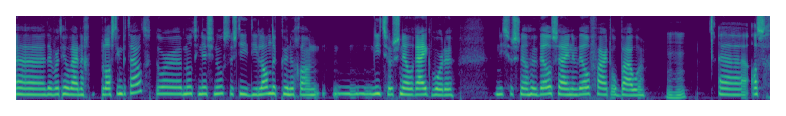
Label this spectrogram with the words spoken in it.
uh, er wordt heel weinig belasting betaald door multinationals. Dus die, die landen kunnen gewoon niet zo snel rijk worden. Niet zo snel hun welzijn en welvaart opbouwen. Mm -hmm. uh, als,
